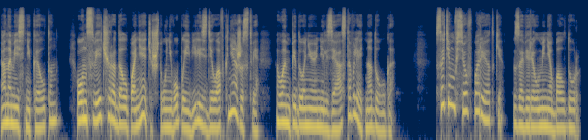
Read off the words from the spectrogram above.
А наместник Элтон? Он с вечера дал понять, что у него появились дела в княжестве, Лампедонию нельзя оставлять надолго. «С этим все в порядке», — заверил меня Балдур.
